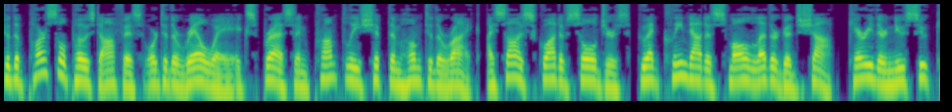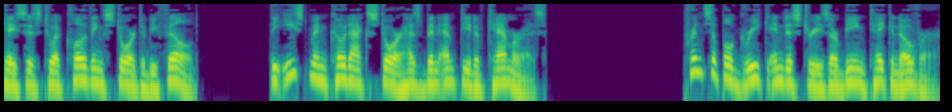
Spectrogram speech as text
to the parcel post office or to the railway express and promptly ship them home to the Reich. I saw a squad of soldiers, who had cleaned out a small leathergoods shop, carry their new suitcases to a clothing store to be filled. The Eastman Kodak store has been emptied of cameras. Principal Greek industries are being taken over.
